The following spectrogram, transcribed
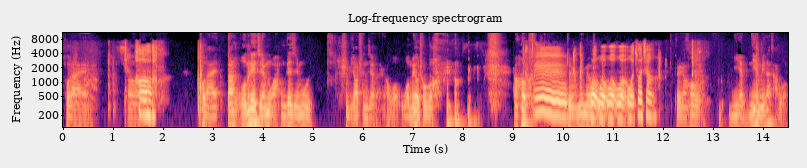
后来呃。后来，当然，我们这个节目啊，我们这节目是比较纯洁的，是吧？我我没有抽过，然后，嗯，对，没没有。我我我我我作证。对，然后你也你也没在法国，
